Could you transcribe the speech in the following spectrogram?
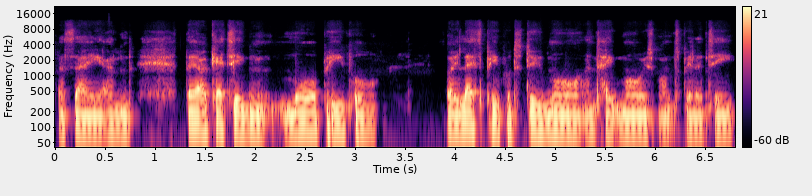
per se, and they are getting more people, sorry, less people to do more and take more responsibility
